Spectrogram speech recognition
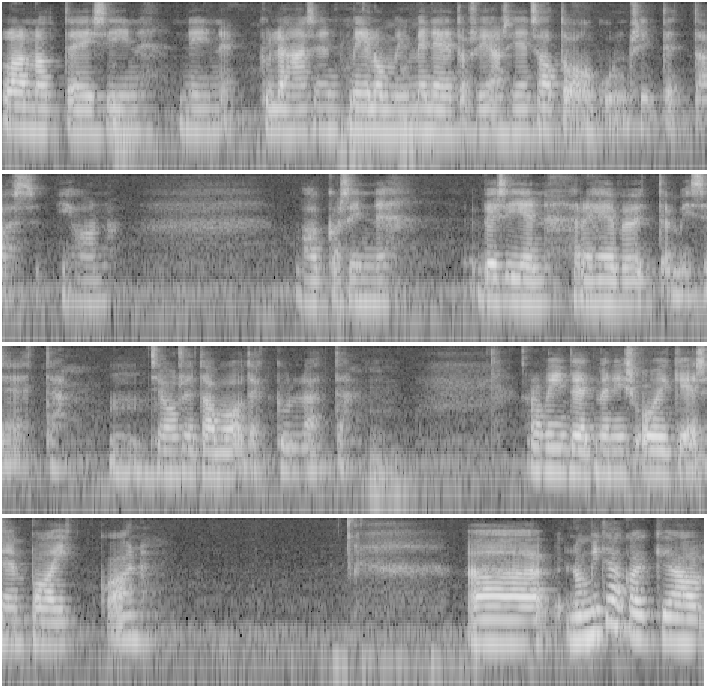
lannoitteisiin, niin kyllähän se nyt mieluummin menee tosiaan siihen satoon kuin sitten taas ihan vaikka sinne vesien rehevöittämiseen. Että mm, se on se tavoite kyllä, että mm. ravinteet menis oikeaan paikkaan. Ää, no mitä kaikkea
